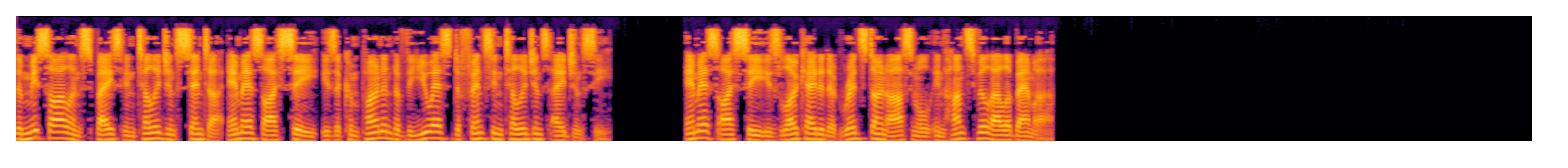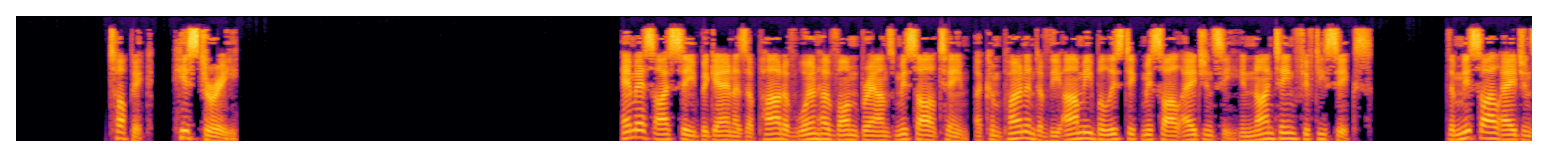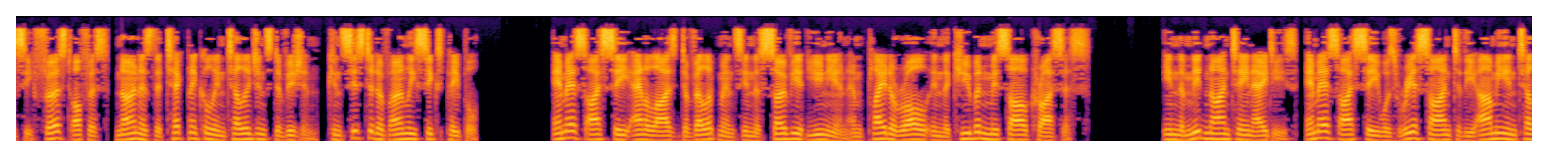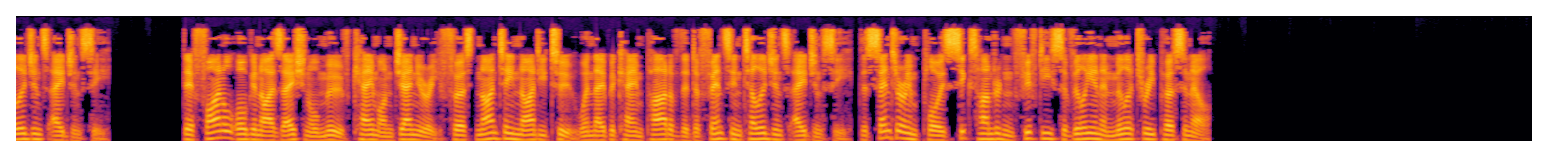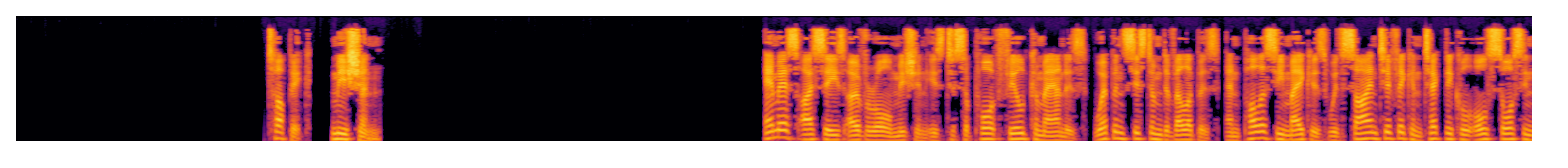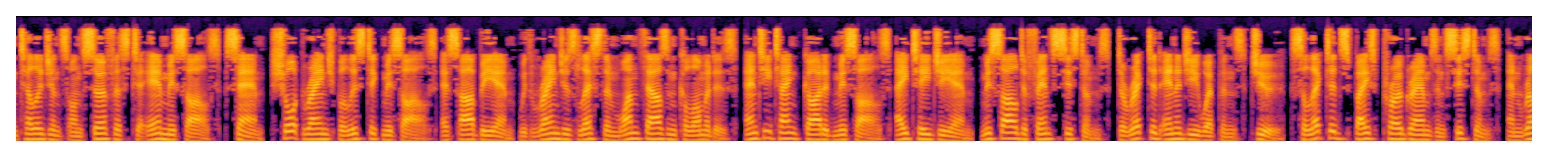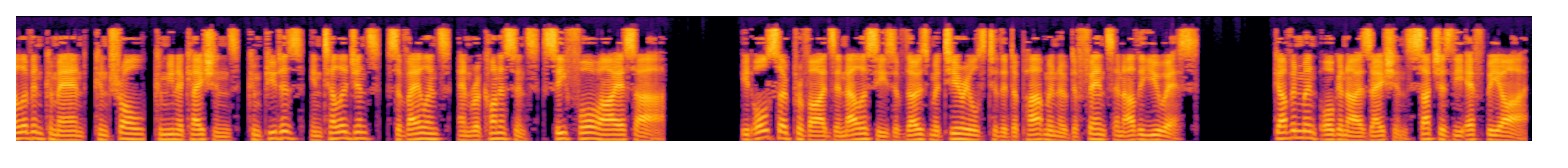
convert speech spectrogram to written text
The Missile and Space Intelligence Center is a component of the U.S. Defense Intelligence Agency. MSIC is located at Redstone Arsenal in Huntsville, Alabama. History MSIC began as a part of Wernher von Braun's missile team, a component of the Army Ballistic Missile Agency in 1956. The Missile Agency First Office, known as the Technical Intelligence Division, consisted of only six people. MSIC analyzed developments in the Soviet Union and played a role in the Cuban Missile Crisis. In the mid-1980s, MSIC was reassigned to the Army Intelligence Agency. Their final organizational move came on January 1, 1992 when they became part of the Defense Intelligence Agency. The center employs 650 civilian and military personnel. Topic: Mission MSIC's overall mission is to support field commanders, weapon system developers, and policy makers with scientific and technical all-source intelligence on surface-to-air missiles SAM, short-range ballistic missiles SRBM with ranges less than 1,000 km, anti-tank guided missiles ATGM, missile defense systems, directed energy weapons DEW, selected space programs and systems, and relevant command, control, communications, computers, intelligence, surveillance, and reconnaissance C4ISR. It also provides analyses of those materials to the Department of Defense and other U.S. government organizations such as the FBI.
